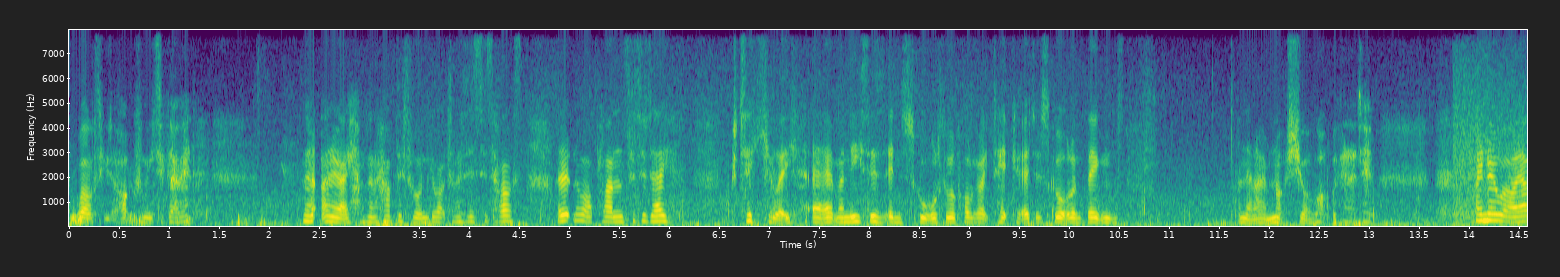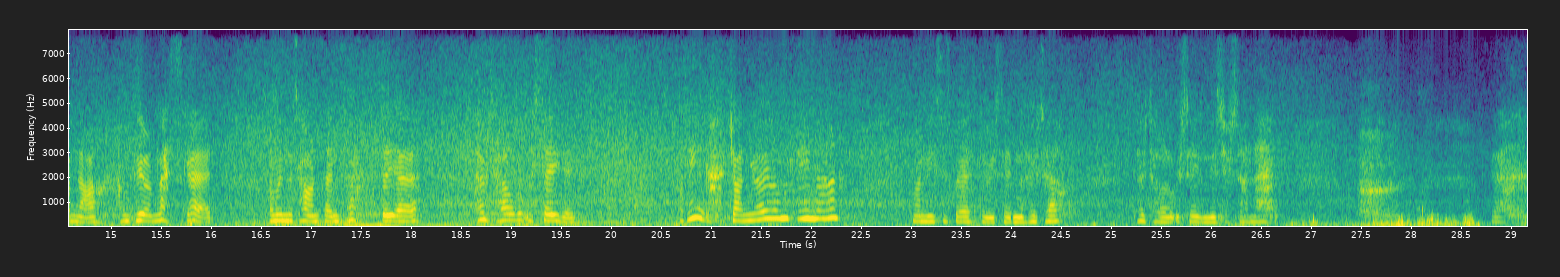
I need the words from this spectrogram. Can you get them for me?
well too dark for me to go in. Then, anyway, I'm going to have this run, go back to my sister's house. I don't know our plans for today particularly. Uh, my niece is in school so we'll probably like take her to school and things and then I'm not sure what we're going to do. I know where I am now. I'm feeling less scared. I'm in the town centre, the uh, hotel that we stayed in. I think January when we came down. My niece's birthday we stayed in the hotel. The hotel that we stayed in is just down there. Yeah.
